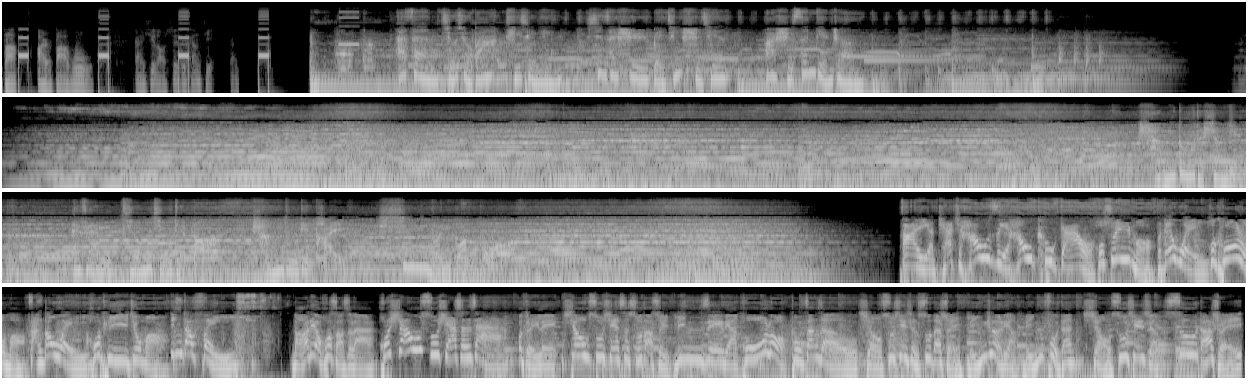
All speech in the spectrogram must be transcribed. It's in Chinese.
八二八五。感谢老师的讲解。感 FM 九九八提醒您，现在是北京时间二十三点整。哎呀，天气好热，好口干哦，喝水嘛，不得胃，喝可乐嘛，胀到胃，喝啤酒嘛，顶到肺。那你要喝啥子呢？喝小苏先生噻。哦，对的，小苏先生苏打水，零热量，喝了不长肉。小苏先生苏打水，零热量，零负担。小苏先生苏打水。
